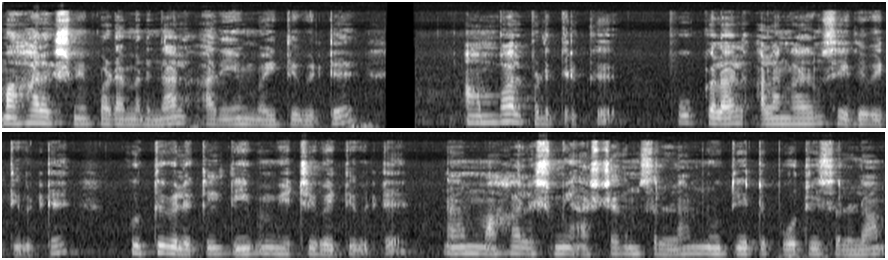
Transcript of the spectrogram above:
மகாலட்சுமி படம் இருந்தால் அதையும் வைத்துவிட்டு அம்பாள் படத்திற்கு பூக்களால் அலங்காரம் செய்து வைத்துவிட்டு குத்து விளக்கில் தீபம் ஏற்றி வைத்துவிட்டு நாம் மகாலட்சுமி அஷ்டகம் சொல்லலாம் நூற்றி எட்டு போற்றி சொல்லலாம்.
